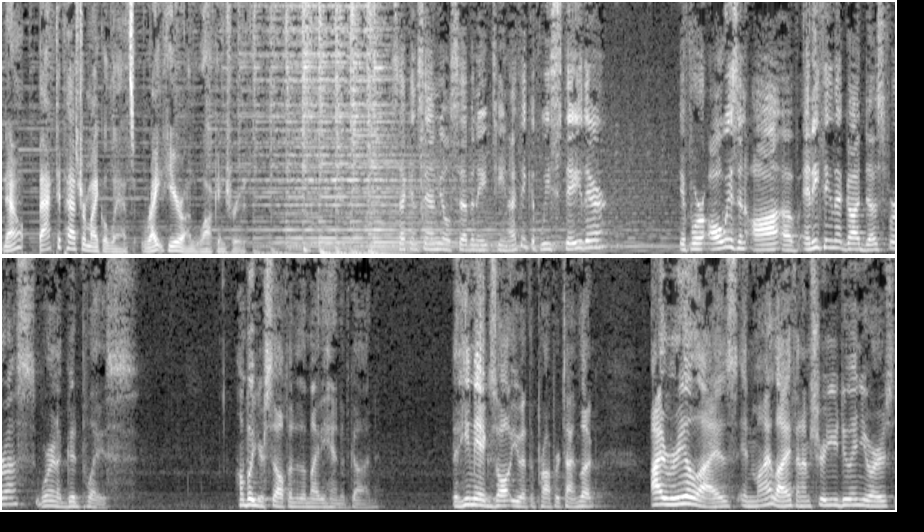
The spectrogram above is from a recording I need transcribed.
Now, back to Pastor Michael Lance right here on Walk in Truth. 2 Samuel 7:18. I think if we stay there, if we're always in awe of anything that God does for us, we're in a good place. Humble yourself under the mighty hand of God, that he may exalt you at the proper time. Look, I realize in my life, and I'm sure you do in yours,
